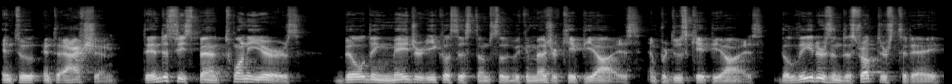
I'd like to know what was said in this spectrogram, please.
into, into action the industry spent 20 years building major ecosystems so that we can measure KPIs and produce KPIs. The leaders and disruptors today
